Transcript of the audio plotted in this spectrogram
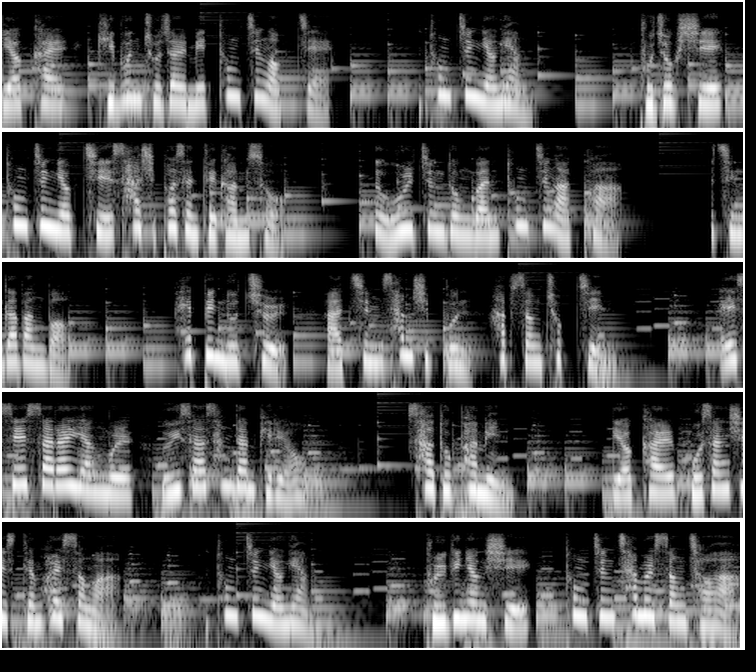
역할 기분 조절 및 통증 억제. 통증 영향. 부족 시 통증 역치 40% 감소. 우울증 동반 통증 악화. 증가 방법. 햇빛 노출, 아침 30분 합성 촉진. SSRI 약물 의사 상담 필요. 4. 도파민. 역할 보상 시스템 활성화. 통증 영향. 불균형 시 통증 참을성 저하.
